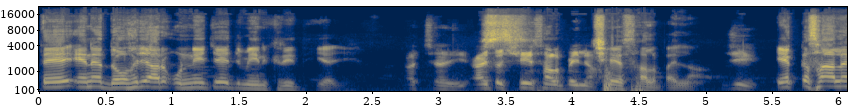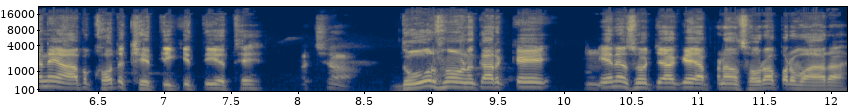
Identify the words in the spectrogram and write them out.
ਤੇ ਇਹਨੇ 2019 ਚ ਇਹ ਜ਼ਮੀਨ ਖਰੀਦੀ ਹੈ ਜੀ। ਅੱਛਾ ਜੀ ਅੱਜ ਤੋਂ 6 ਸਾਲ ਪਹਿਲਾਂ? 6 ਸਾਲ ਪਹਿਲਾਂ। ਜੀ। ਇੱਕ ਸਾਲ ਇਹਨੇ ਆਪ ਖੁਦ ਖੇਤੀ ਕੀਤੀ ਇੱਥੇ। ਅੱਛਾ। ਦੂਰ ਹੋਣ ਕਰਕੇ ਇਹਨੇ ਸੋਚਿਆ ਕਿ ਆਪਣਾ ਸਹੁਰਾ ਪਰਿਵਾਰ ਆ।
